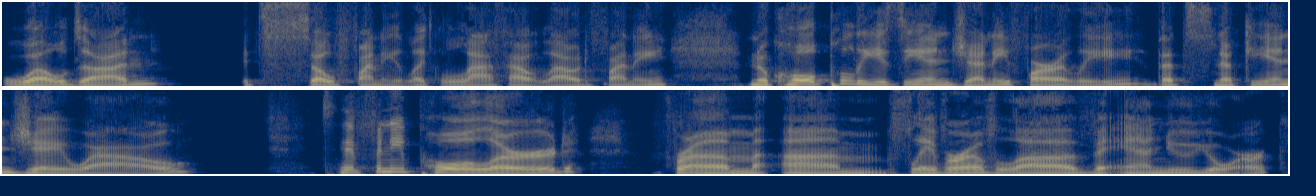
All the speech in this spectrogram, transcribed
well done. It's so funny, like laugh out loud funny. Nicole Polizzi and Jenni Farley, that's Snooki and JWoww. Tiffany Pollard from um, Flavor of Love and New York,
